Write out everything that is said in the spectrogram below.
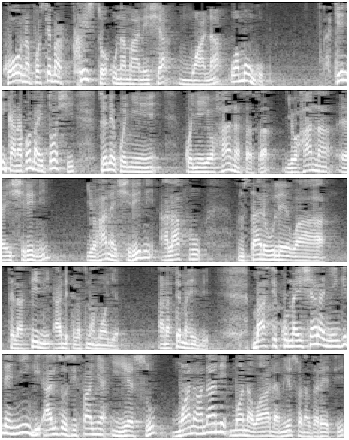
Kwa hiyo unaposema kristo unamaanisha mwana wa mungu lakini kana kwamba haitoshi tuende kwenye kwenye yohana sasa yohana ishirini eh, yohana ishirini alafu mstari ule wa thelathini hadi thelathini moja. Anasema hivi basi kuna ishara nyingine nyingi alizozifanya yesu mwana wa nani? Mwana wa adamu yesu wa nazareti.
